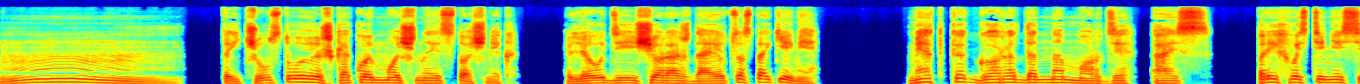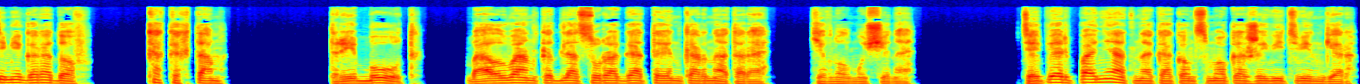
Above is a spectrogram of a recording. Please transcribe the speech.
Ммм, ты чувствуешь, какой мощный источник? Люди еще рождаются с такими. Метка города на морде, Айс. Прихвостень семи городов. Как их там? Трибут. Болванка для суррогата инкарнатора, кивнул мужчина. Теперь понятно, как он смог оживить Вингер.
